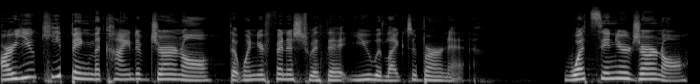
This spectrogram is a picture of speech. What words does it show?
Are you keeping the kind of journal that when you're finished with it, you would like to burn it? What's in your journal?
